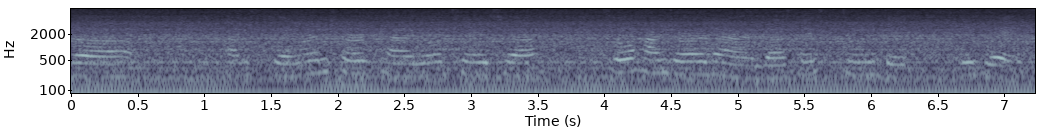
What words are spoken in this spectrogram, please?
The excavator can rotate uh, 216 degrees. 有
